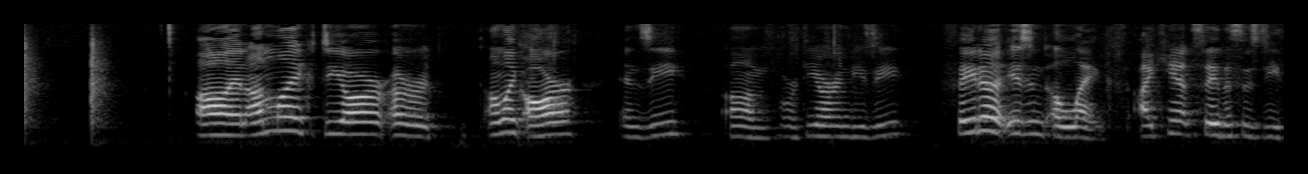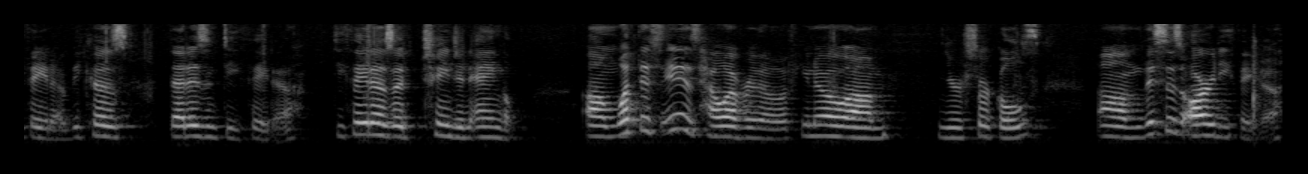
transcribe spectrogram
Uh, and unlike dr, or unlike r and z, or dr and dz, theta isn't a length. I can't say this is d theta because that isn't d theta. d theta is a change in angle. Um, what this is, however, though, if you know um, your circles, um, this is r d theta.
